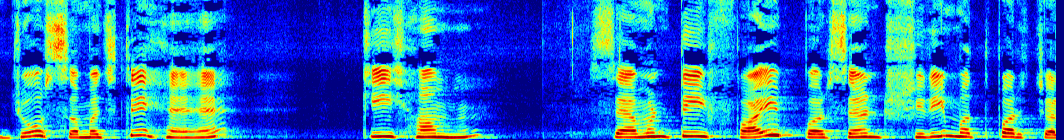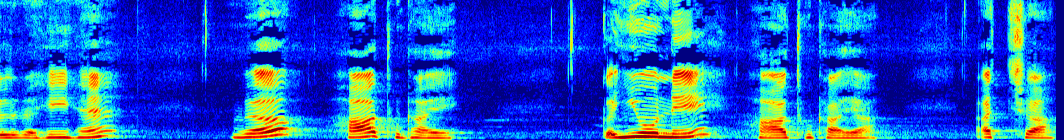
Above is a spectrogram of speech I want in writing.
जो समझते हैं कि हम 75 परसेंट श्रीमत पर चल रहे हैं, वह हाथ उठाए। कईयों ने हाथ उठाया। अच्छा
